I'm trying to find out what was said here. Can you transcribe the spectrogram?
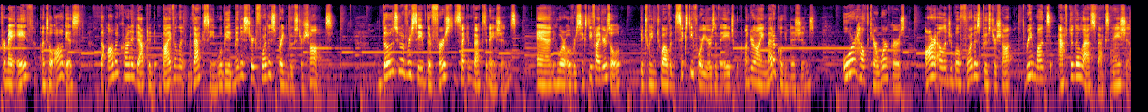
From May 8th until August, the Omicron adapted bivalent vaccine will be administered for the spring booster shots. Those who have received their first and second vaccinations and who are over 65 years old, between 12 and 64 years of age with underlying medical conditions, or healthcare workers are eligible for this booster shot three months after the last vaccination.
